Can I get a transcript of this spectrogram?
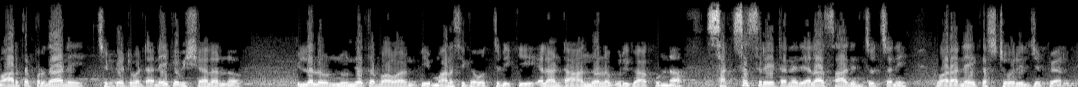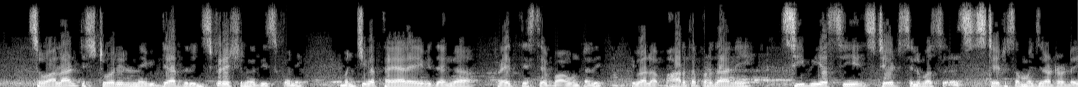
భారత ప్రధాని చెప్పేటువంటి అనేక విషయాలలో పిల్లలు న్యూన్యత భావానికి మానసిక ఒత్తిడికి ఎలాంటి ఆందోళన గురి కాకుండా సక్సెస్ రేట్ అనేది ఎలా సాధించవచ్చని వారు అనేక స్టోరీలు చెప్పారు. సో అలాంటి స్టోరీలని విద్యార్థులు ఇన్స్పిరేషన్గా తీసుకొని మంచిగా తయారయ్యే విధంగా ప్రయత్నిస్తే బాగుంటుంది. ఇవాళ భారత ప్రధాని సిబిఎస్ఈ స్టేట్ సిలబస్ స్టేట్ సంబంధించినటువంటి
